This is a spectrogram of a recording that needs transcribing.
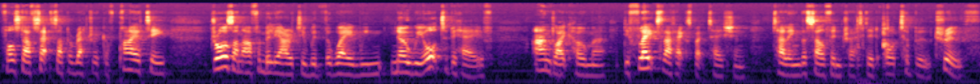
Falstaff sets up a rhetoric of piety, draws on our familiarity with the way we know we ought to behave, and, like Homer, deflates that expectation, telling the self interested or taboo truth.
